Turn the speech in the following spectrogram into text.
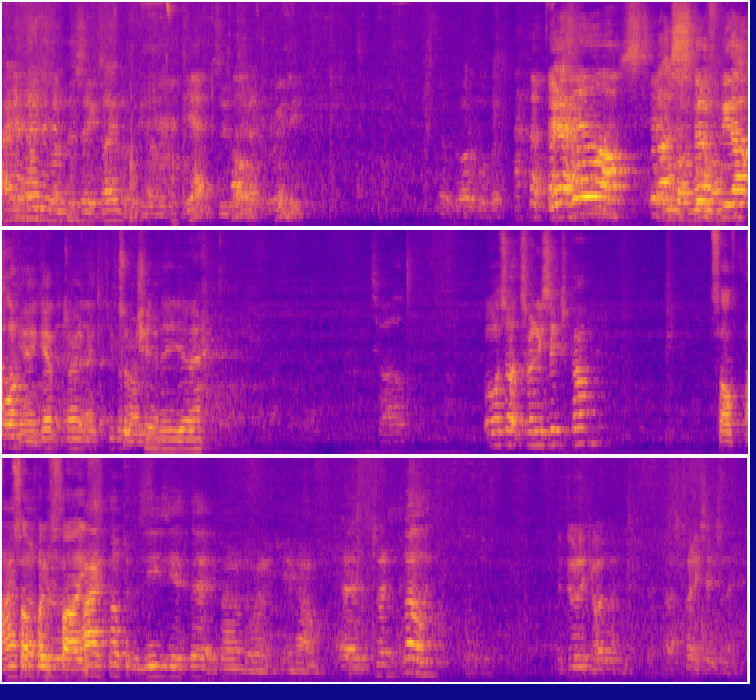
I had it on the same time. Yeah. Oh, really? Yeah. Still lost. That stuffed me, that one. Yeah, get, try and get, uh, keep Touching the... Uh, 12. What was that, £26? Pound? So, I so point five. I thought it was easier thirty pounder when it came out. Uh, well, they're doing it, That's twenty six, isn't it?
